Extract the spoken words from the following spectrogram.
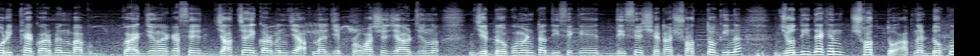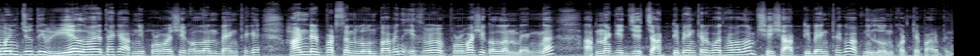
পরীক্ষা করবেন বা কয়েকজনের কাছে যাচাই করবেন যে আপনার যে প্রবাসে যাওয়ার জন্য যে ডকুমেন্টটা দিছে কি দিছে সেটা সত্য কিনা। যদি দেখেন সত্য, আপনার ডকুমেন্ট যদি রিয়েল হয়ে থাকে, আপনি প্রবাসী কল্যাণ ব্যাংক থেকে হান্ড্রেড পার্সেন্ট লোন পাবেন। এছাড়া প্রবাসী কল্যাণ ব্যাংক না, আপনাকে যে চারটি ব্যাংকের কথা বললাম, সেই চারটি ব্যাংক থেকেও আপনি লোন করতে পারবেন।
